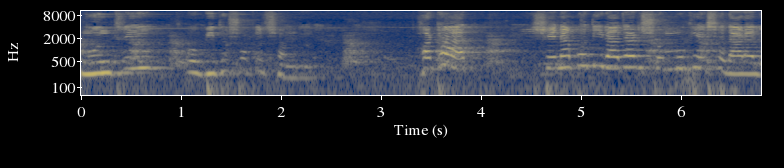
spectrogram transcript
মন্ত্রী ও বিদূষকের সঙ্গে। হঠাৎ সেনাপতি রাজার সম্মুখে এসে দাঁড়াল।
